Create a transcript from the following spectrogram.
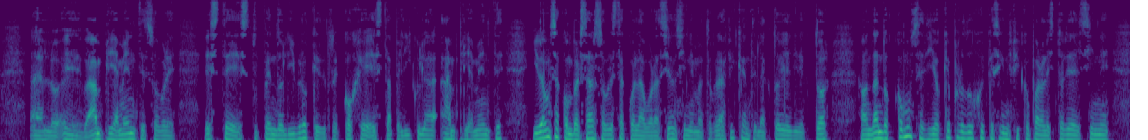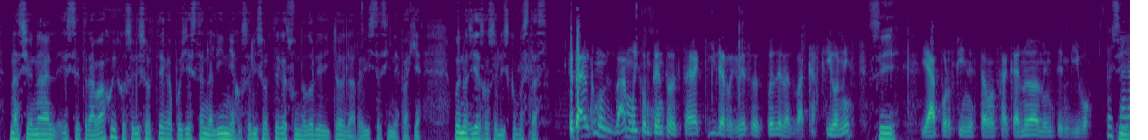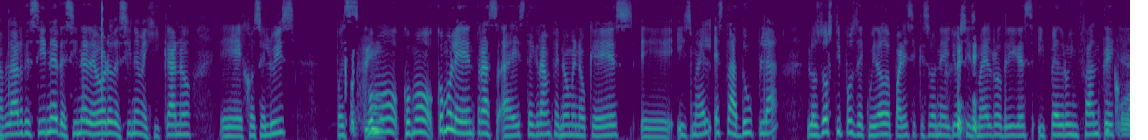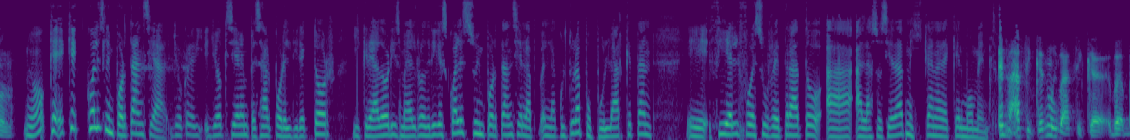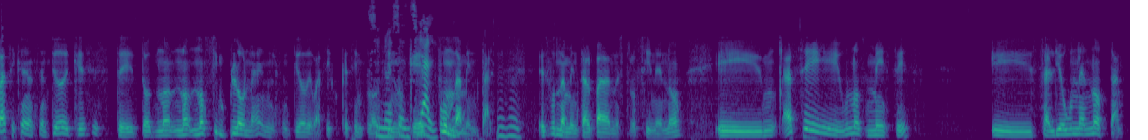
lo- eh, ampliamente sobre este estupendo libro que recoge esta película ampliamente. Y vamos a conversar sobre esta colaboración cinematográfica entre el actor y el director, ahondando cómo se dio, qué produjo y qué significó para la historia del cine nacional ese trabajo. Y José Luis Ortega, pues ya está en la línea. José Luis Ortega es fundador y editor de la revista Cinefagia. Buenos días, José Luis, ¿cómo estás? ¿Qué tal? ¿Cómo les va? Muy contento de estar aquí de regreso después de las vacaciones. Sí. Ya por fin estamos acá nuevamente en vivo. Pues para hablar de cine, de cine de oro, de cine mexicano, eh, José Luis, pues Sí. ¿cómo, cómo, ¿cómo le entras a este gran fenómeno que es eh, Ismael, esta dupla, los dos tipos de cuidado parece que son ellos, Ismael Rodríguez y Pedro Infante, ¿no? ¿Qué, qué, cuál es la importancia? Yo, yo quisiera empezar por el director y creador Ismael Rodríguez, ¿cuál es su importancia en la, en la cultura popular? ¿Qué tan eh, fiel fue su retrato a, a la sociedad mexicana de aquel momento? Es básica, es muy básica. Básica en el sentido de que es este no, no, no simplona en el sentido de básico que es simplón, Sino sino, esencial. que es fundamental. Ujú. Es fundamental para nuestro cine, ¿no? Eh, hace unos meses eh, salió una nota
